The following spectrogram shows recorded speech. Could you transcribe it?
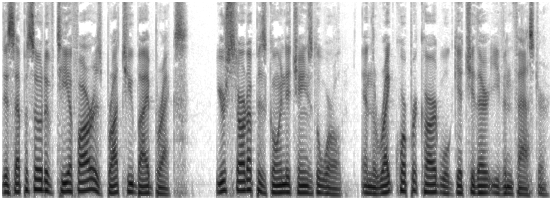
This episode of TFR is brought to you by Brex. Your startup is going to change the world, and the right corporate card will get you there even faster.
